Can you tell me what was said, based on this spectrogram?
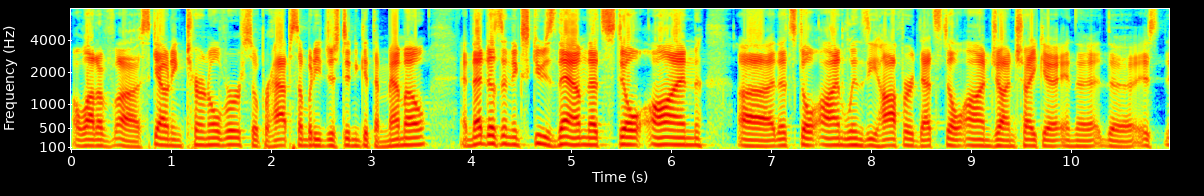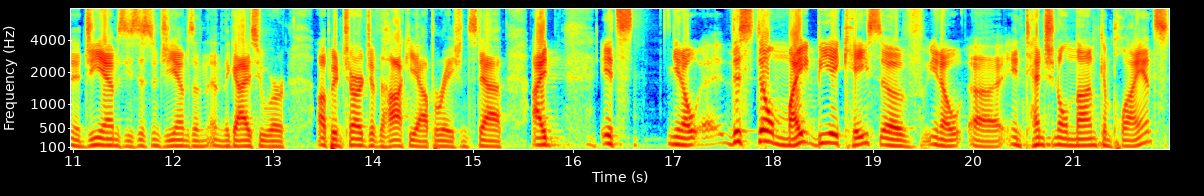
a lot of uh, scouting turnover, so perhaps somebody just didn't get the memo, and that doesn't excuse them. That's still on. Uh, that's still on Lindsay Hofford. That's still on John Chayka and the the, the GMs, the assistant GMs, and, and the guys who are up in charge of the hockey operation staff. I, it's you know, this still might be a case of you know uh, intentional noncompliance.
